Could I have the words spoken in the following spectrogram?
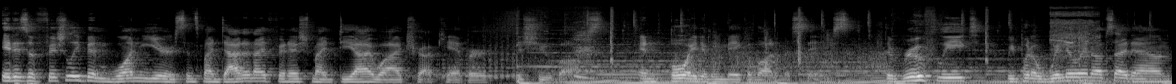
It has officially been one year since my dad and I finished my DIY truck camper, the Shoebox. And boy, did we make a lot of mistakes. The roof leaked, we put a window in upside down,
